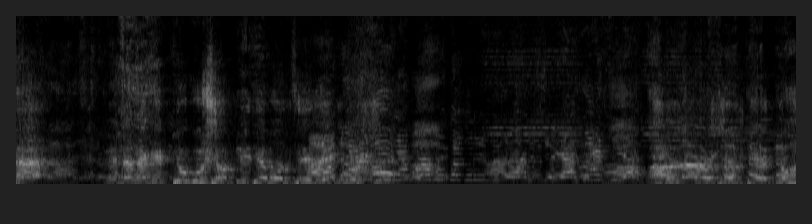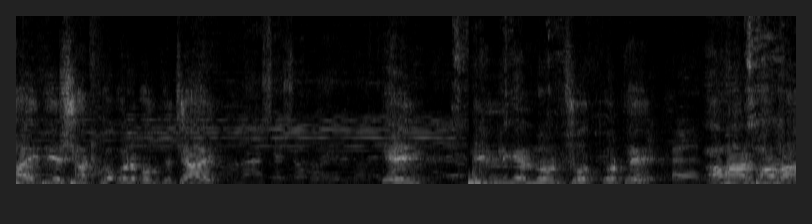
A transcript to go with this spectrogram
হ্যাঁ? এটা নাকি টুকু সব নিতে বলছে আল্লাহ রসুলকে দোহাই দিয়ে সাক্ষ্য করে বলতে চাই এই বিল্ডিং এর লোন শোধ করতে আমার বাবা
